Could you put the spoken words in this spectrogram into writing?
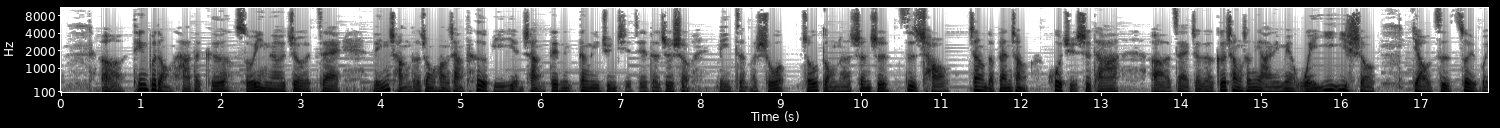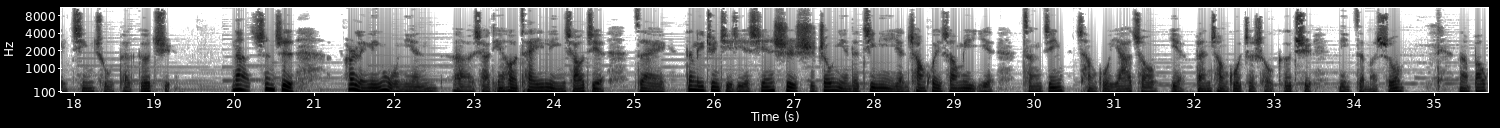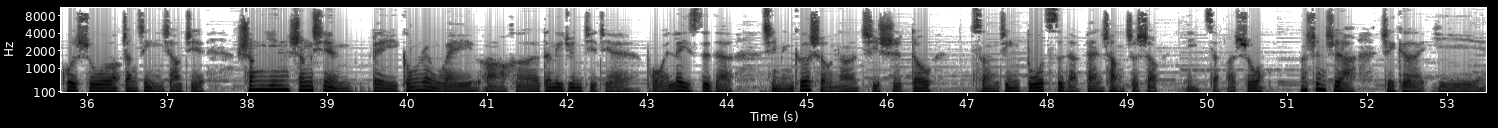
呃，听不懂他的歌，所以呢，就在临场的状况下特别演唱邓邓丽君姐姐的这首《你怎么说》。周董呢，甚至自嘲这样的翻唱，或许是他呃在这个歌唱生涯里面唯一一首咬字最为清楚的歌曲。那甚至二零零五年，呃，小天后蔡依林小姐在。邓丽君姐姐先逝十周年的纪念演唱会上面，也曾经唱过压轴，也翻唱过这首歌曲。你怎么说？那包括说张静颖小姐声音声线被公认为啊和邓丽君姐姐颇为类似的几名歌手呢，其实都曾经多次的翻唱这首。你怎么说？那甚至啊，这个以。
